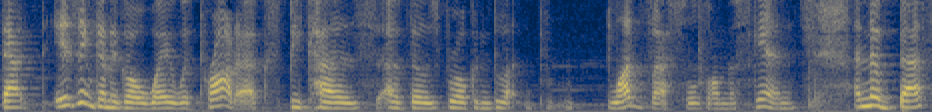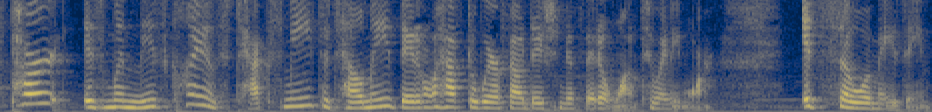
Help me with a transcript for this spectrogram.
that isn't going to go away with products because of those broken blood blood vessels on the skin. And the best part is when these clients text me to tell me they don't have to wear foundation if they don't want to anymore. It's so amazing.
